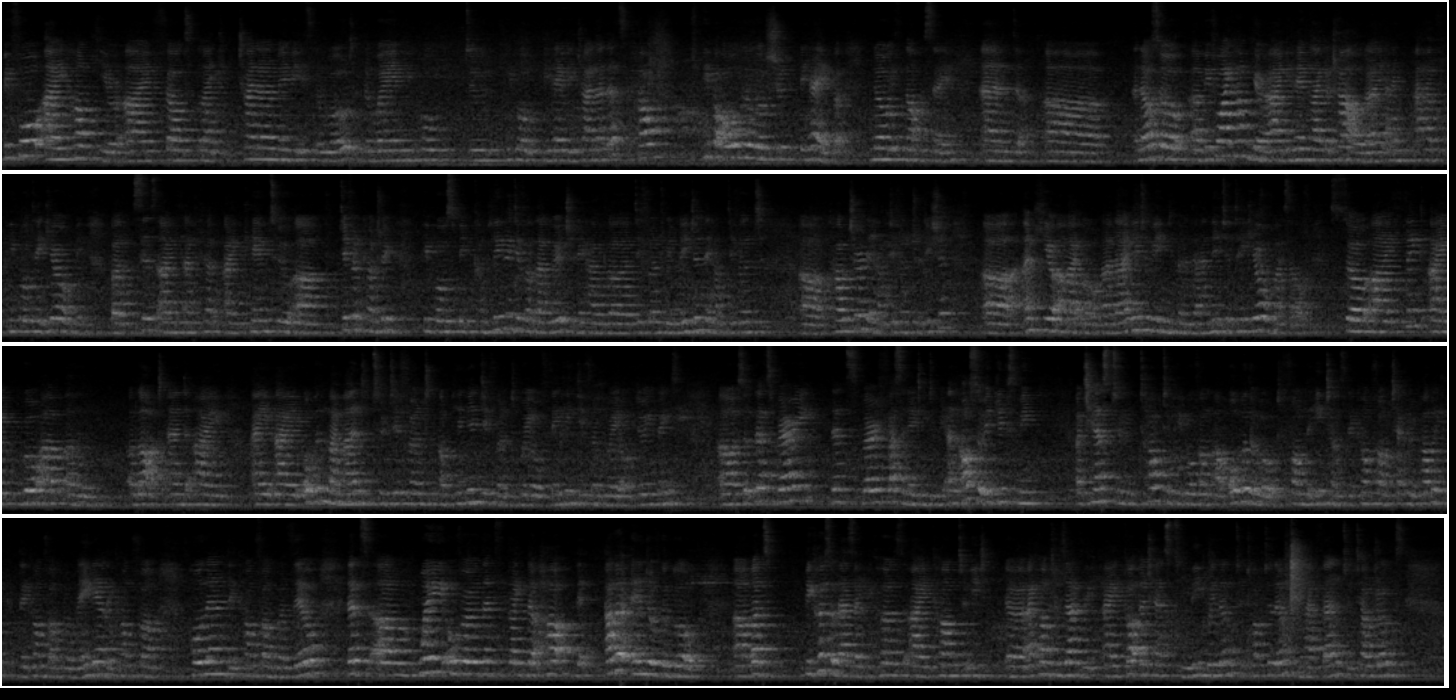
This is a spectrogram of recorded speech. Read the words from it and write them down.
before I come here, I felt like China maybe is the world, the way people behave in China. That's how people all over the world should behave. But no, it's not the same. And uh, and also, uh, before I come here, I behaved like a child. I, I, I have people take care of me. But since I, I, I came to a different country, people speak completely different language. They have different religion. They have different uh, culture, they have different tradition. Uh, I'm here on my own and I need to be independent, I need to take care of myself. So I think I grow up a, a lot and I, I, I open my mind to different opinion, different way of thinking, different way of doing things. Uh, so that's very, that's very fascinating to me. And also it gives me a chance to talk to people from all over the world, from the interns. They come from Czech Republic, they come from Romania, they come from Poland, they come from Brazil. That's um, way over, that's like the, the other end of the globe. Uh, but because of that, like because I come to each, uh, I come to Zagazig, I got a chance to live with them, to talk to them, to have fun, to tell jokes,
